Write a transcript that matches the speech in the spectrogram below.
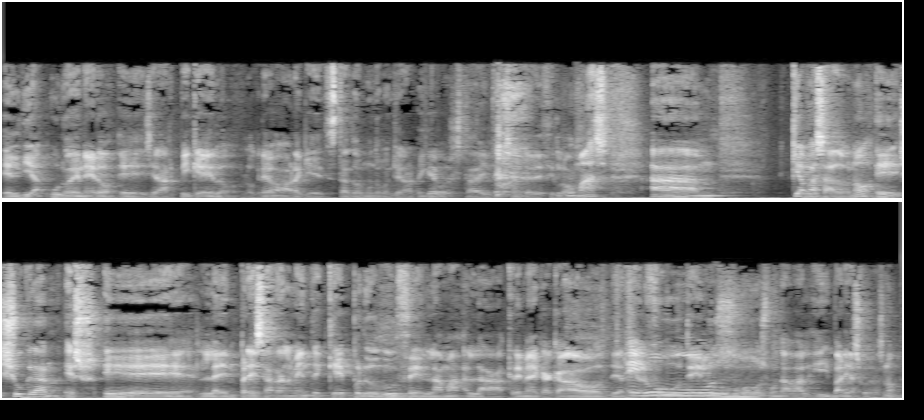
el día 1 de enero, eh, Gerard Piqué lo, lo creo, ahora que está todo el mundo con Gerard Piqué, pues está interesante decirlo más. ¿Qué ha pasado? No? Eh, Shukran es eh, la empresa realmente que produce la, la crema de cacao de Real El Food, el hummus. y varias cosas, ¿no?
